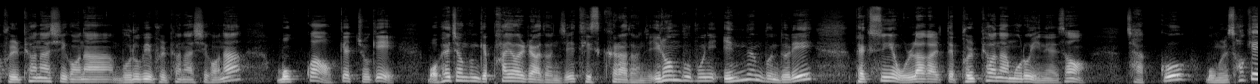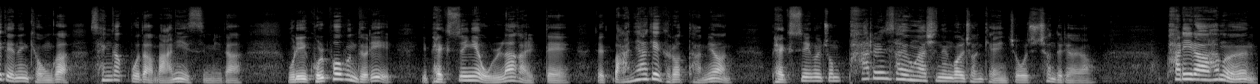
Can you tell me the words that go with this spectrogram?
불편하시거나 무릎이 불편하시거나 목과 어깨 쪽이 뭐 회전근개 파열이라든지 디스크라든지 이런 부분이 있는 분들이 백스윙에 올라갈 때 불편함으로 인해서 자꾸 몸을 서게 되는 경우가 생각보다 많이 있습니다. 우리 골퍼분들이 이 백스윙에 올라갈 때 만약에 그렇다면 백스윙을 좀 팔을 사용하시는 걸 전 개인적으로 추천드려요. 팔이라 함은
